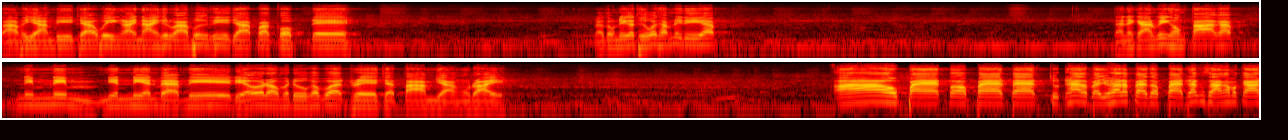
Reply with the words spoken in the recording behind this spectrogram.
ตาพยายามที่จะวิ่งรายนายขึ้นมาเพื่อที่จะประกบเด แล้วตรงนี้ก็ถือว่าทำได้ดีครับ แต่ในการวิ่งของตาครับ นิ่มๆ เนียนๆ แบบนี้ เดี๋ยวเรามาดูครับว่าเดรจะตามอย่างไร อ้าว 8 ต่อ 8 8.5 ต่อ 8.5 และ 8 ต่อ 8 ทั้งสามกรรมการ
